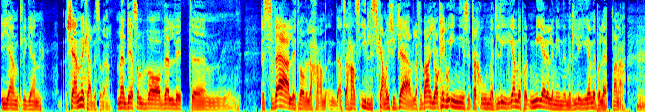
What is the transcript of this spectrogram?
egentligen känner Kalle så väl. Men det som var väldigt eh, besvärligt var väl han, alltså hans ilska, han var ju så jävla förbannad. Jag kan gå in i en situation med ett leende, på, mer eller mindre med ett leende på läpparna. Mm.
